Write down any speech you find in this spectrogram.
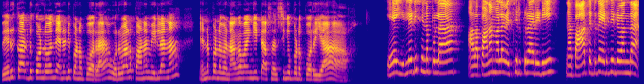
வெறு கார்டு கொண்டு வந்து என்னடி பண்ண போற? ஒருவேளை பணம் இல்லைன்னா என்ன பண்ணுவேன் நகை வாங்கிட்டு அச- அசிங்கப்பட போறியா? ஏ இல்லடி சின்ன புள்ள. அவ பணம் எல்லாம் வச்சிருக்கிறாருடி. நான் பார்த்துட்டு தான் எடுத்துட்டு வந்தேன்.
